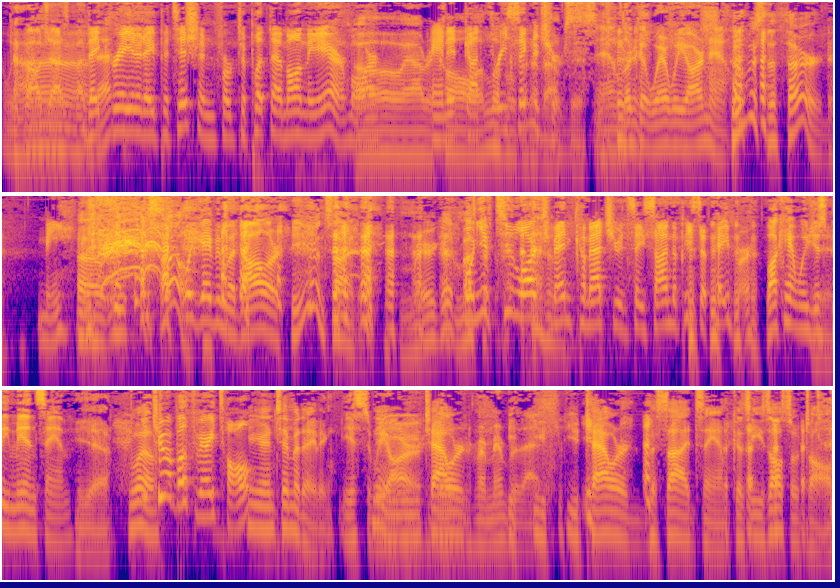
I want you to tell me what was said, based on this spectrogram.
We apologize about They that. created a petition for to put them on the air more. Oh, I recall and it got little three signatures. and look at where we are now. Who was the third? Me. we gave him a dollar. He even signed it. Very good. when you have have- two large men come at you and say, "Sign the piece of paper," Why can't we just be men, Sam? yeah. you Well, two are both very tall. you're intimidating. Yes, we You- are. You towered. We'll remember you- that. You, you towered beside Sam because he's also tall.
